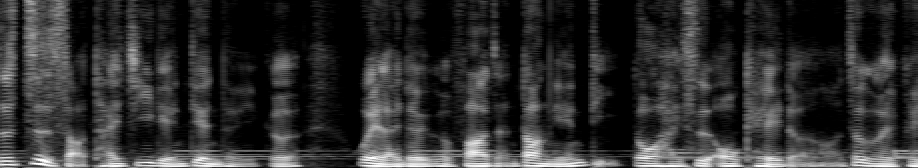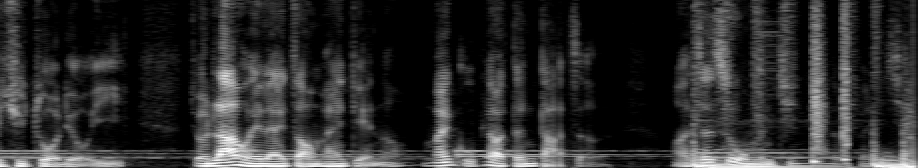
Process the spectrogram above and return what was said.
这至少台积联电的一个未来的一个发展到年底都还是 OK 的啊，这个也可以去做留意，就拉回来找买点哦，买股票等打折啊。这是我们今天的分享。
